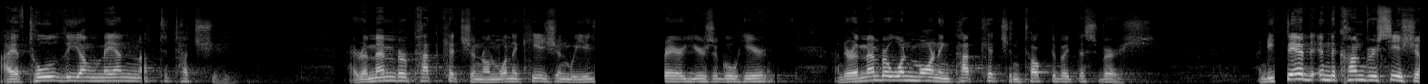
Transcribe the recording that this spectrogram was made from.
I have told the young men not to touch you. I remember Pat Kitchen on one occasion, we used prayer years ago here. And I remember one morning Pat Kitchen talked about this verse. And he said in the conversation,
